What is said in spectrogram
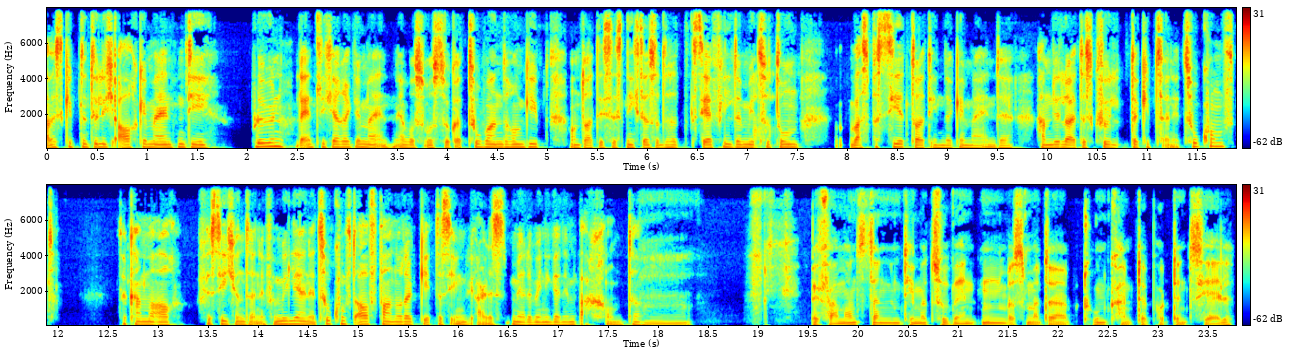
Aber es gibt natürlich auch Gemeinden, die blühen, ländlichere Gemeinden, ja, wo es sogar Zuwanderung gibt und dort ist es nicht. Also das hat sehr viel damit zu tun, was passiert dort in der Gemeinde. Haben die Leute das Gefühl, da gibt es eine Zukunft, da kann man auch für sich und seine Familie eine Zukunft aufbauen oder geht das irgendwie alles mehr oder weniger den Bach runter? Mhm. Bevor wir uns dann dem Thema zuwenden, was man da tun könnte potenziell,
